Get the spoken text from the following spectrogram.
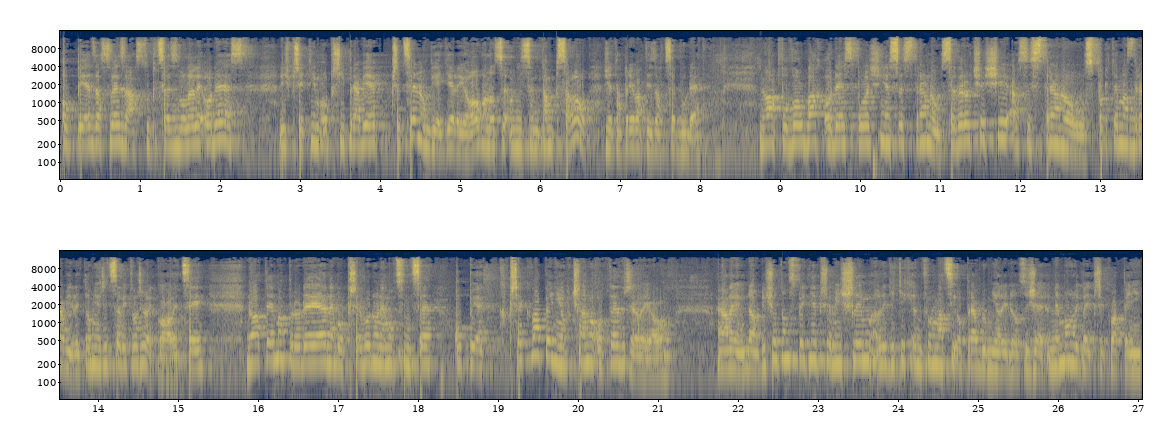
opět za své zástupce zvolili ODS když předtím o přípravě přece jenom věděli, jo, ono se o ní sem tam psalo, že ta privatizace bude. No a po volbách ODS společně se stranou Severočeši a se stranou Sportem a zdraví Litoměřice vytvořili koalici. No a téma prodeje nebo převodu nemocnice opět k překvapení občanů otevřeli. Jo. Já nevím, no, když o tom zpětně přemýšlím, lidi těch informací opravdu měli dost, že nemohli být překvapení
